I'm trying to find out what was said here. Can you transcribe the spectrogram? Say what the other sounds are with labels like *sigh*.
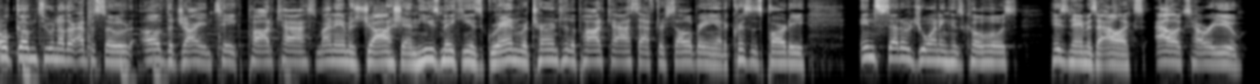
Welcome to another episode of the Giant Take podcast. My name is Josh, and he's making his grand return to the podcast after celebrating at a Christmas party instead of joining his co host. His name is Alex. Alex, how are you?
